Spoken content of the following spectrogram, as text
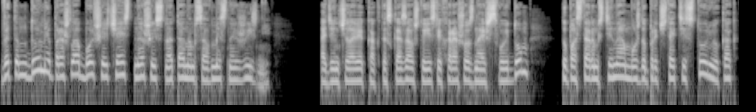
В этом доме прошла большая часть нашей с Натаном совместной жизни. Один человек как-то сказал, что если хорошо знаешь свой дом, то по старым стенам можно прочитать историю, как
